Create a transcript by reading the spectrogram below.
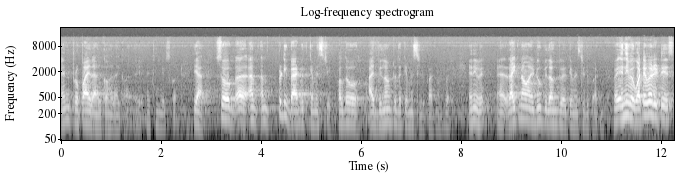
N-propyl alcohol I, call, I, think it's called. Yeah, so uh, I'm, I'm pretty bad with chemistry, although I belong to the chemistry department. But anyway, uh, right now I do belong to a chemistry department. But anyway, whatever it is,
